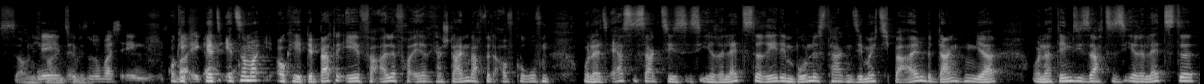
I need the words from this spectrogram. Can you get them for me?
Das ist auch nicht Nee, meins gewesen. sowas ähnliches. Okay, egal. jetzt, jetzt nochmal, okay, Debatte Ehe für alle. Frau Erika Steinbach wird aufgerufen und als erstes sagt sie, es ist ihre letzte Rede im Bundestag und sie möchte sich bei allen bedanken, ja. Und nachdem sie sagt, es ist ihre letzte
